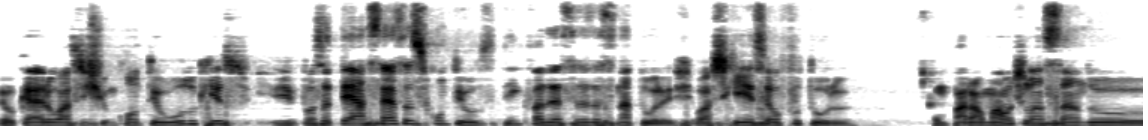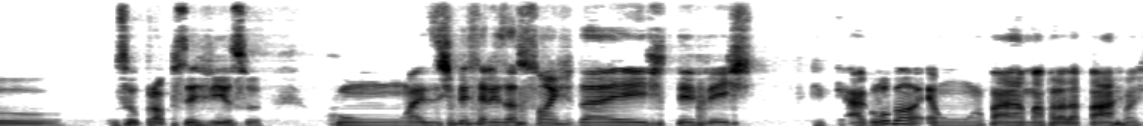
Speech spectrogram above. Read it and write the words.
Eu quero assistir um conteúdo que e você ter acesso a esse conteúdo, você tem que fazer essas assinaturas. Eu acho que esse é o futuro. Com Paramount lançando o seu próprio serviço, com as especializações das TVs. A Globo é uma, uma parada à parte, mas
